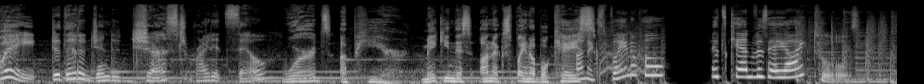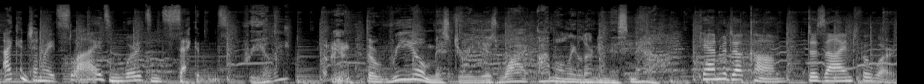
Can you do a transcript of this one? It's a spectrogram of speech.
Wait, did that agenda just write itself? Words appear, making this unexplainable case. Unexplainable? It's Canva's AI tools. I can generate slides and words in seconds. Really? the real mystery is why I'm only learning this now. Canva.com, designed for work.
